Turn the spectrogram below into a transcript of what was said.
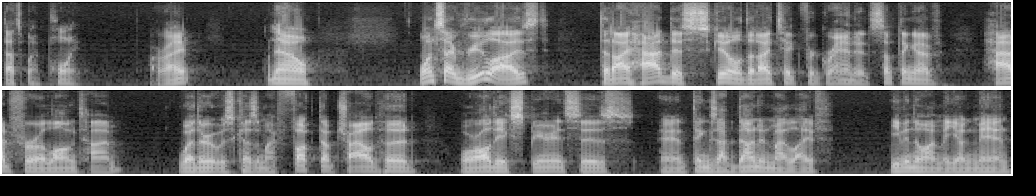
That's my point. All right. Now, once I realized that I had this skill that I take for granted, something I've had for a long time, whether it was because of my fucked up childhood or all the experiences and things I've done in my life, even though I'm a young man,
